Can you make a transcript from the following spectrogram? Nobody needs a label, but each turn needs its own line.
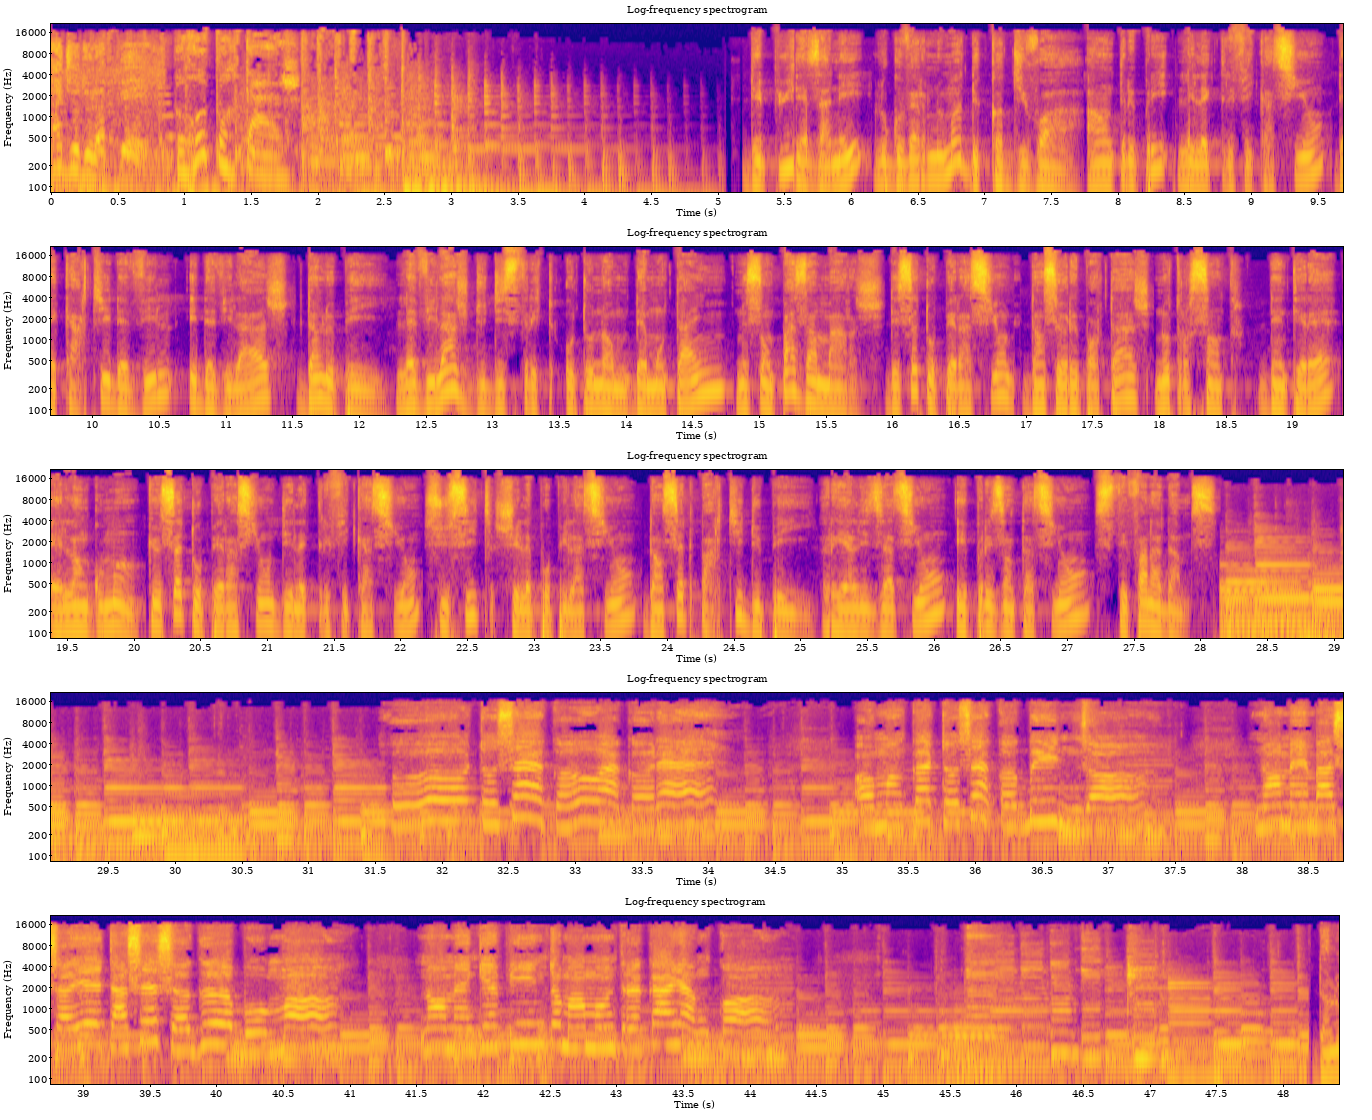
Radio de la paix.
Reportage.
Depuis des années, le gouvernement de Côte d'Ivoire a entrepris l'électrification des quartiers des villes et des villages dans le pays. Les villages du district autonome des montagnes ne sont pas en marge de cette opération. Dans ce reportage, notre centre d'intérêt est l'engouement que cette opération d'électrification suscite chez les populations dans cette partie du pays. Réalisation et présentation, Stéphane Adams.
toseko akore ọmọ nǹkan toseko gbìnzọ nọmẹ basaye tasẹsẹ gbogbo mọ nọmẹ gẹpin tó máa mọ ntẹrẹ káyà ńkọ.
thank you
